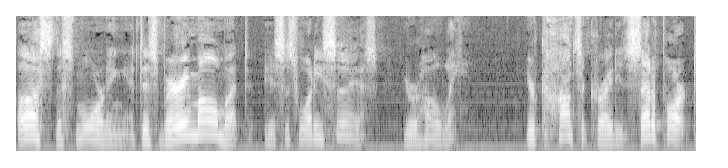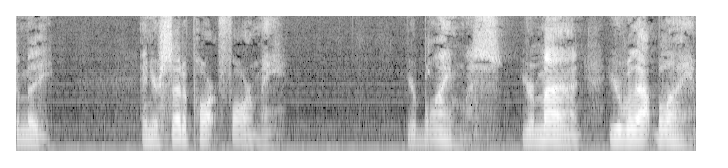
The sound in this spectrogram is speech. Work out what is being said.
us this morning, at this very moment, this is what He says You're holy. You're consecrated, set apart to me, and you're set apart for me. You're blameless. You're mine. You're without blame.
